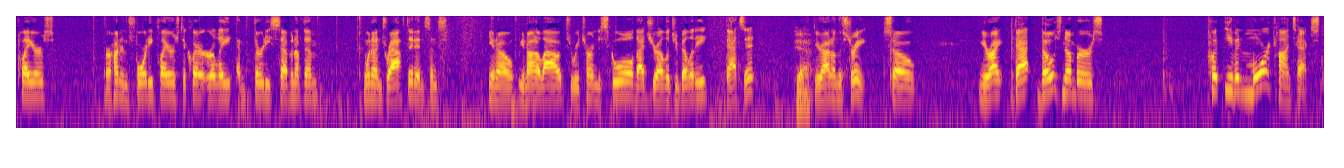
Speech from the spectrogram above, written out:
players, or 140 players declare early, and 37 of them went undrafted. And since you know you're not allowed to return to school, that's your eligibility. That's it. Yeah, you're out on the street. So you're right. That those numbers put even more context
